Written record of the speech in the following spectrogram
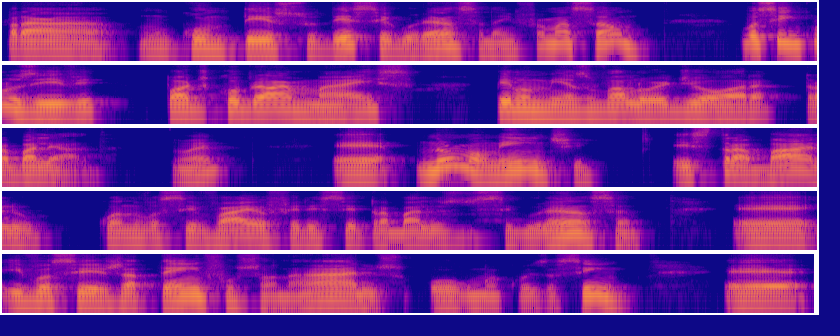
para um contexto de segurança da informação, você inclusive pode cobrar mais pelo mesmo valor de hora trabalhada, não é? é normalmente esse trabalho, quando você vai oferecer trabalhos de segurança é, e você já tem funcionários ou alguma coisa assim, é,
